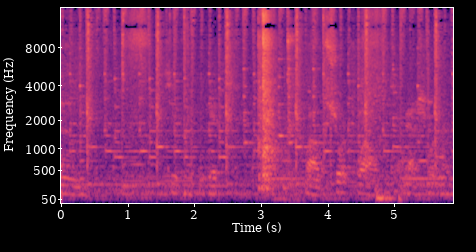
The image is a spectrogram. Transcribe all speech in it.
um, see if I can get 12, short 12. I've got a short one.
